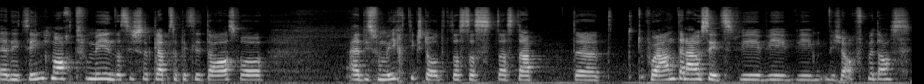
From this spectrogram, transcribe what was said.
hat nicht Sinn gemacht für mich und das ist, glaube ich, so ein bisschen das, was etwas vom Wichtigsten, oder? dass, das, dass da der, die Pointe auch sitzt. Wie, wie, wie, wie schafft man das?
